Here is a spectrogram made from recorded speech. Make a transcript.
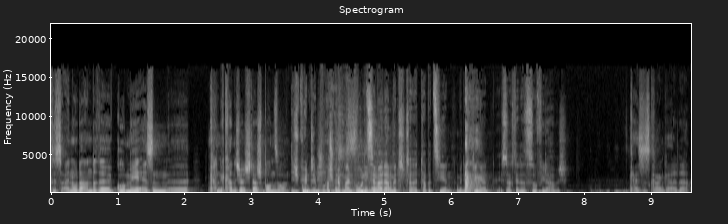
das ein oder andere Gourmet-Essen, äh, kann, kann ich euch da sponsoren. Ich könnte, ich könnte mein Wohnzimmer Dinger, damit ta tapezieren, mit den Dingern. Ich sagte, das so viele habe ich. Geisteskranke, Alter.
